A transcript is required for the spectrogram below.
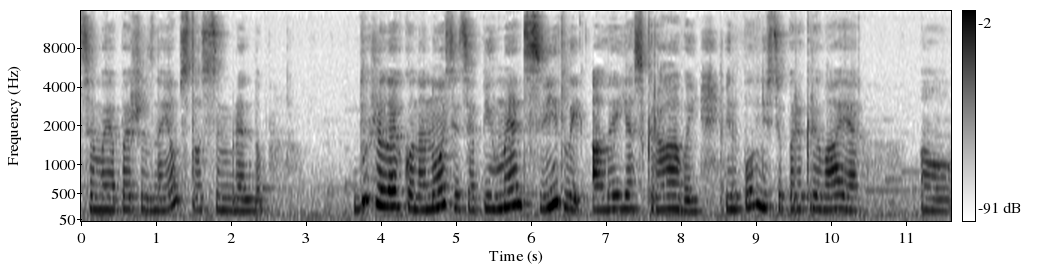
Це моє перше знайомство з цим брендом. Дуже легко наноситься, пігмент світлий, але яскравий. Він повністю перекриває о,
